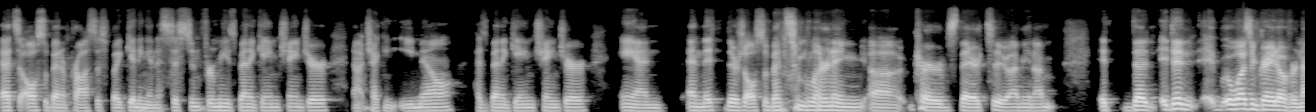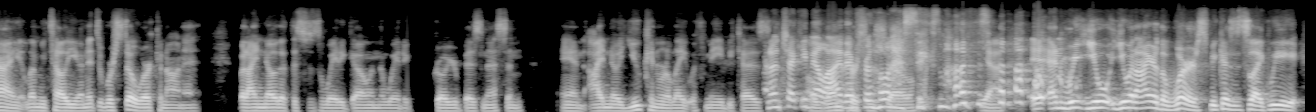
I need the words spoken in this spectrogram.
that's also been a process, but getting an assistant for me has been a game changer. Not checking email has been a game changer. And and it, there's also been some learning uh, curves there too. I mean, I'm it the, it didn't it wasn't great overnight let me tell you and it's we're still working on it but i know that this is the way to go and the way to grow your business and and I know you can relate with me because I don't check email either for the show, last six months. yeah, and we, you, you and I are the worst because it's like we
